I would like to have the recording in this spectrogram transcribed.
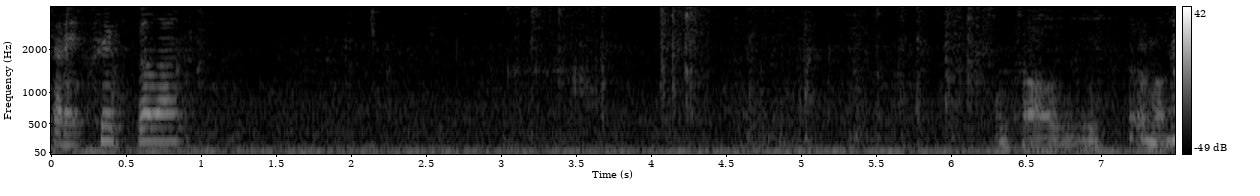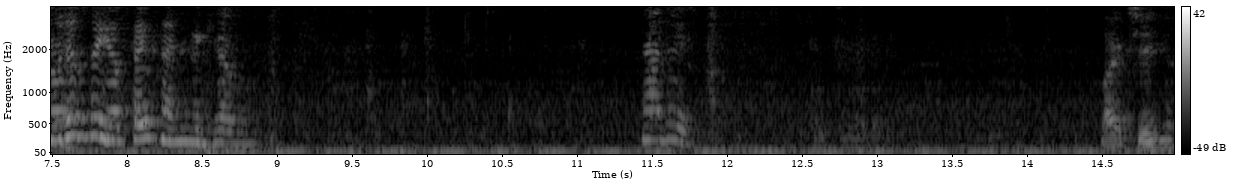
that a crisp Bella? I'm taller than you. I'm No, that was in your face, not in the camera. Not this. Like chicken?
